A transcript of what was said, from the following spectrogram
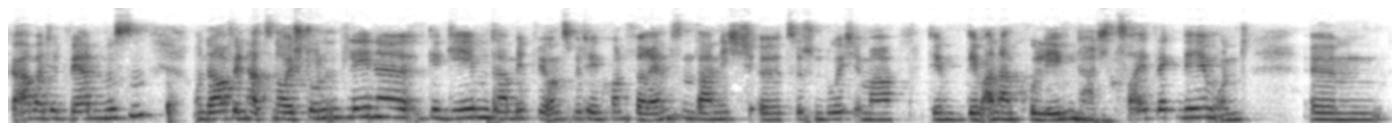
abgearbeitet werden müssen. Und daraufhin hat es neue Stundenpläne gegeben, damit wir uns mit den Konferenzen da nicht äh, zwischendurch immer dem, dem anderen Kollegen da die Zeit wegnehmen und ähm,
